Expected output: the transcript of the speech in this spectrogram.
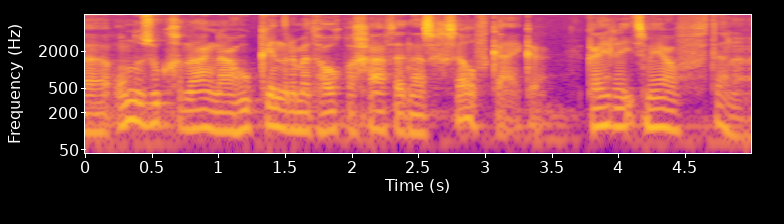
uh, onderzoek gedaan naar hoe kinderen met hoogbegaafdheid naar zichzelf kijken. Kan je daar iets meer over vertellen?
